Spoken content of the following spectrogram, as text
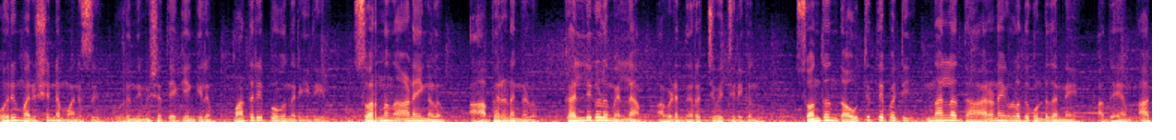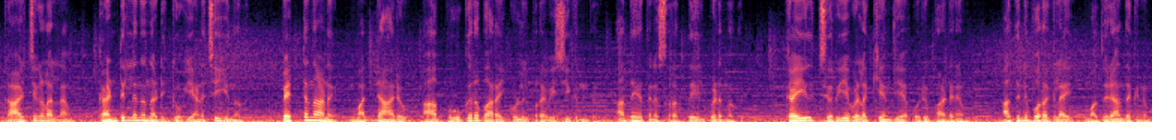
ഒരു മനുഷ്യന്റെ മനസ്സ് ഒരു നിമിഷത്തേക്കെങ്കിലും പതറിപ്പോകുന്ന രീതിയിൽ സ്വർണ നാണയങ്ങളും ആഭരണങ്ങളും കല്ലുകളുമെല്ലാം അവിടെ നിറച്ചു വെച്ചിരിക്കുന്നു. സ്വന്തം ദൗത്യത്തെപ്പറ്റി നല്ല ധാരണയുള്ളതുകൊണ്ട് തന്നെ അദ്ദേഹം ആ കാഴ്ചകളെല്ലാം കണ്ടില്ലെന്ന് നടിക്കുകയാണ് ചെയ്യുന്നത്. പെട്ടെന്നാണ് മറ്റാരോ ആ ഭൂഗർഭ അറയ്ക്കുള്ളിൽ പ്രവേശിക്കുന്നത് അദ്ദേഹത്തിന് ശ്രദ്ധയിൽപ്പെടുന്നത്. കയ്യിൽ ചെറിയ വിളക്കേന്തിയ ഒരു ഭടനും അതിനു പുറകിലായി മധുരാന്തകനും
